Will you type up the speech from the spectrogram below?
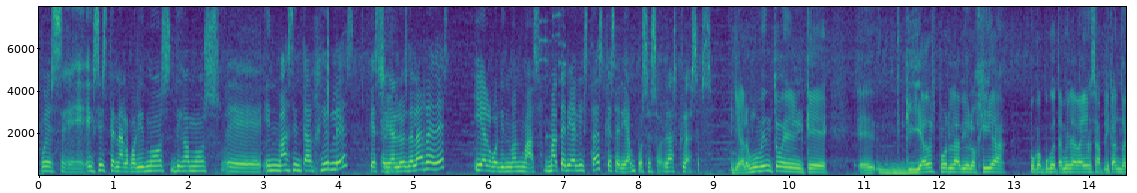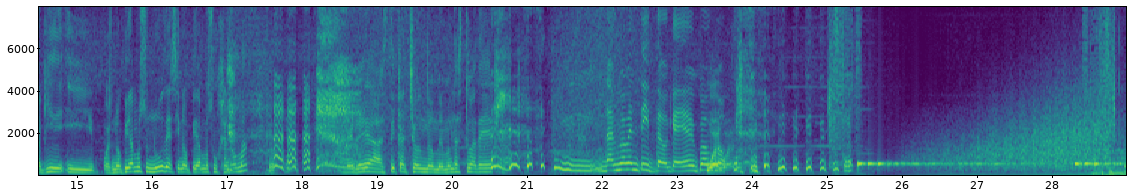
Pues eh, existen algoritmos, digamos, eh, in- más intangibles, que serían Sí. los de las redes, y algoritmos más materialistas, que serían, pues eso, las clases. Llegará un momento en el que, guiados por la biología, poco a poco también la vayamos aplicando aquí y pues no pidamos un nude, sino pidamos un genoma. Nerea, estoy cachondo, ¿me mandas tu ADN? Dame un momentito, que pongo. Uf, Javi,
